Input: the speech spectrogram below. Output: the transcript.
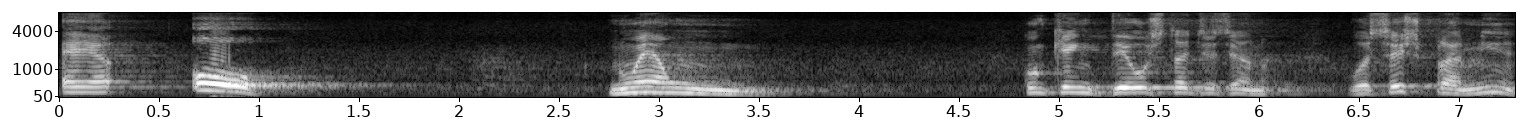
é o. Não é um. Com quem Deus está dizendo, vocês para mim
